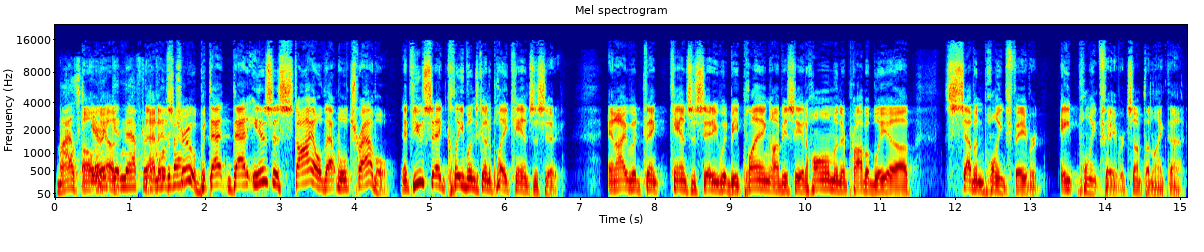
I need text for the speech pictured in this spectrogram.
Myles oh, Garrett yeah, getting after that is true, but that that is a style that will travel. If you said Cleveland's going to play Kansas City, and I would think Kansas City would be playing obviously at home, and they're probably a seven point favorite eight point favorite, something like that.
